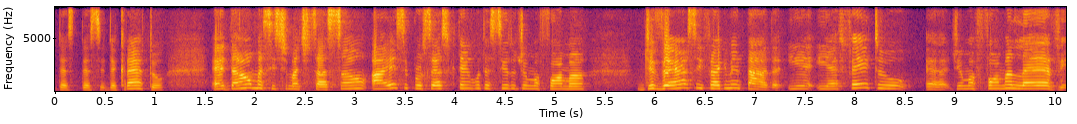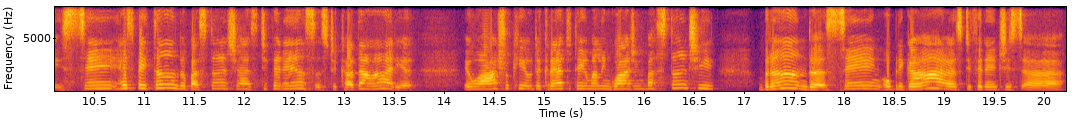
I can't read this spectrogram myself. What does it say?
desse, desse decreto é dar uma sistematização a esse processo que tem acontecido de uma forma diversa e fragmentada e, e é feito é, de uma forma leve, sem, respeitando bastante as diferenças de cada área. Eu acho que o decreto tem uma linguagem bastante branda, sem obrigar as diferentes uh,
